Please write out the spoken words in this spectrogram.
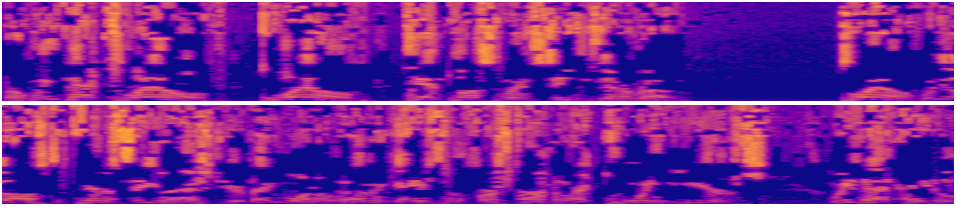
but we've had 12, 12, 10 plus win seasons in a row. 12. We lost to Tennessee last year. They won 11 games for the first time in like 20 years. We've had 8,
